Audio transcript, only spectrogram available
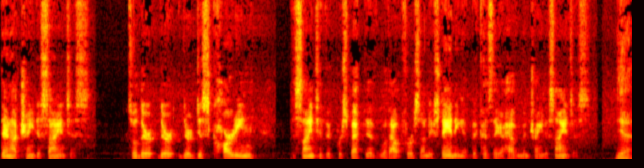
they're not trained as scientists. So they're they're they're discarding the scientific perspective without first understanding it because they haven't been trained as scientists Yeah.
